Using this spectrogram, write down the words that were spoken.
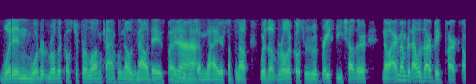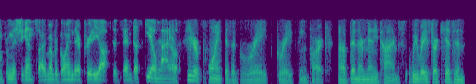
wooden roller coaster for a long time. Who knows nowadays? But I yeah. think it was the Gemini or something else, where the roller coasters would race each other no, I remember that was our big park. So I'm from Michigan, so I remember going there pretty often. Sandusky, Ohio. Yeah, Cedar Point is a great, great theme park. I've uh, been there many times. We raised our kids in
